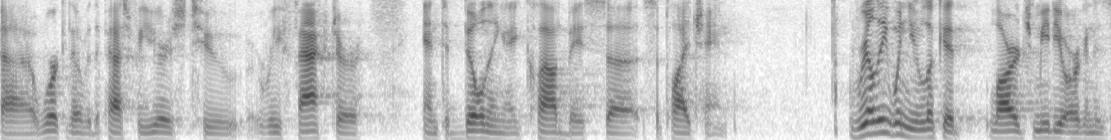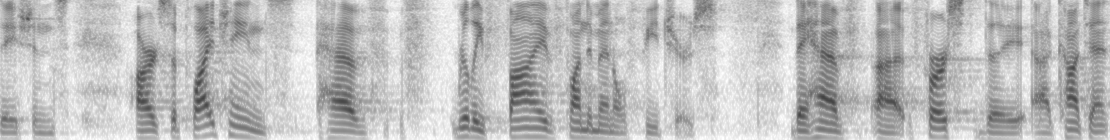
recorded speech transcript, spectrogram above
uh, worked over the past few years to refactor into building a cloud-based uh, supply chain. Really, when you look at large media organizations, our supply chains have really five fundamental features. They have uh, first the uh, content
